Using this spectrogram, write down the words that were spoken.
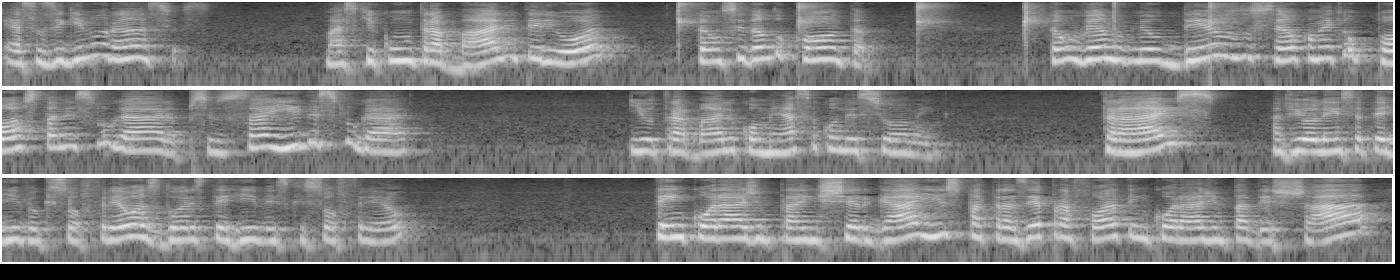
essas ignorâncias mas que com um trabalho interior estão se dando conta. Estão vendo, meu Deus do céu, como é que eu posso estar nesse lugar? Eu preciso sair desse lugar. E o trabalho começa quando esse homem traz a violência terrível que sofreu, as dores terríveis que sofreu, tem coragem para enxergar isso, para trazer para fora, tem coragem para deixar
